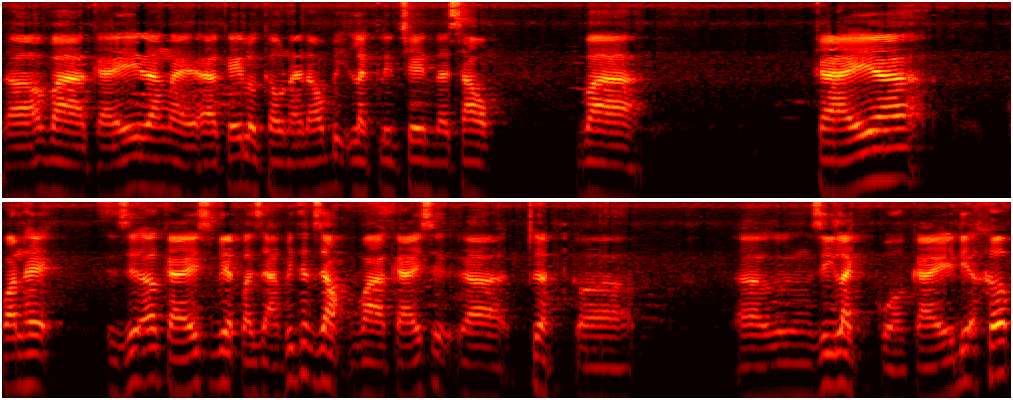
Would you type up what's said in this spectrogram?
đó và cái răng này à, cái lồi cầu này nó bị lệch lên trên ra sau. Và cái à, quan hệ giữa cái việc là giảm kích thước dọc và cái sự à, trượt của à, di lệch của cái đĩa khớp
